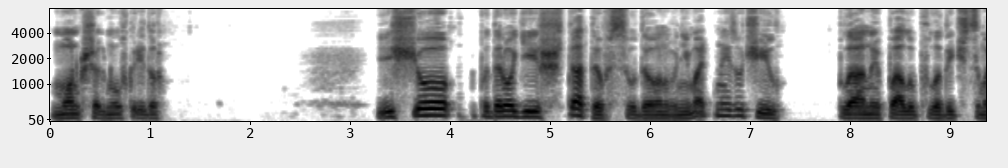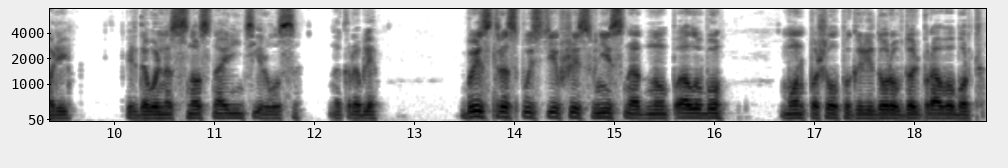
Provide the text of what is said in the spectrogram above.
Монк шагнул в коридор. Еще по дороге из Штатов сюда он внимательно изучил планы палуб владычицы морей. Теперь довольно сносно ориентировался на корабле. Быстро спустившись вниз на одну палубу, Монк пошел по коридору вдоль правого борта.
